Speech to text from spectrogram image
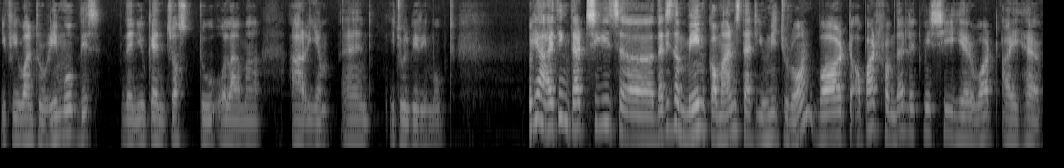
if you want to remove this then you can just do ollama rem and it will be removed. So yeah i think that is uh, that is the main commands that you need to run. But apart from that let me see here what i have.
